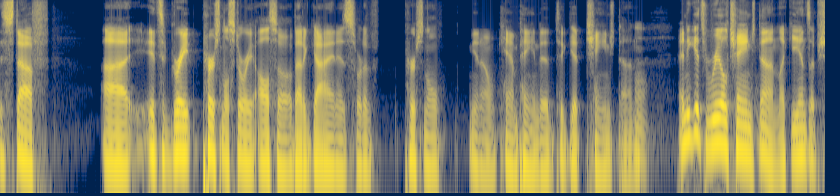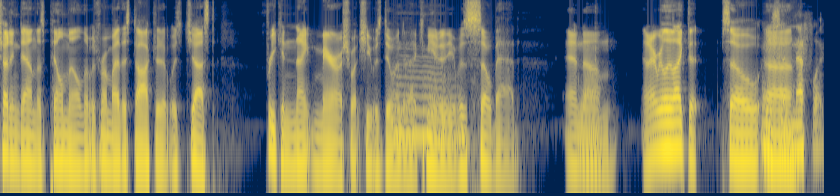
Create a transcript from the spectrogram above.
stuff, uh, it's a great personal story also about a guy and his sort of personal, you know, campaign to to get change done. Hmm. And he gets real change done. Like he ends up shutting down this pill mill that was run by this doctor that was just freaking nightmarish what she was doing to that community. It was so bad. And um and I really liked it. So And said uh, Netflix.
